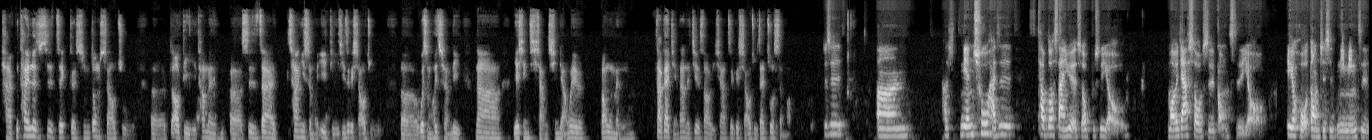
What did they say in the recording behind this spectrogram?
还不太认识这个行动小组，呃，到底他们呃是在倡议什么议题，以及这个小组呃为什么会成立？那也请想请两位帮我们大概简单的介绍一下这个小组在做什么。就是嗯，好年初还是。差不多三月的时候，不是有某一家寿司公司有一个活动，就是你名字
